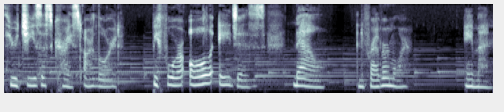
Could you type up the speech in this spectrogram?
through Jesus Christ our Lord, before all ages, now and forevermore. Amen.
